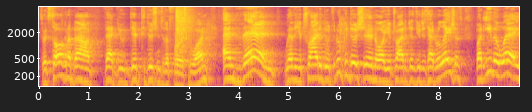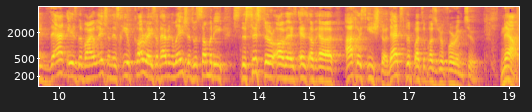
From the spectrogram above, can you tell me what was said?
So it's talking about that you did kedushin to the first one, and then whether you try to do it through kedushin or you try to just you just had relations, but either way, that is the violation. There's chiyuv kares of having relations with somebody, the sister of as, as of uh, achos ishta. That's the what the referring to. Now.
